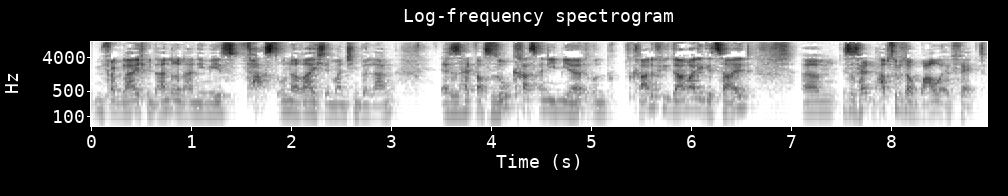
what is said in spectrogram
im Vergleich mit anderen Animes fast unerreicht in manchen Belangen. Es ist einfach so krass animiert und gerade für die damalige Zeit ähm, ist es halt ein absoluter Wow-Effekt.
